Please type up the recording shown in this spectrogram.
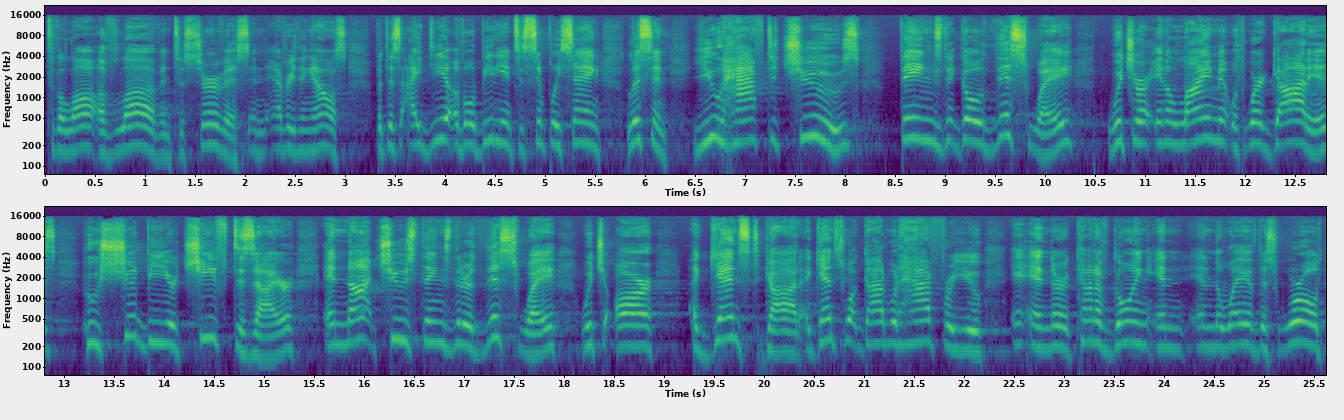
to the law of love and to service and everything else. But this idea of obedience is simply saying, listen, you have to choose things that go this way which are in alignment with where God is, who should be your chief desire, and not choose things that are this way, which are against God, against what God would have for you, and they're kind of going in, in the way of this world,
